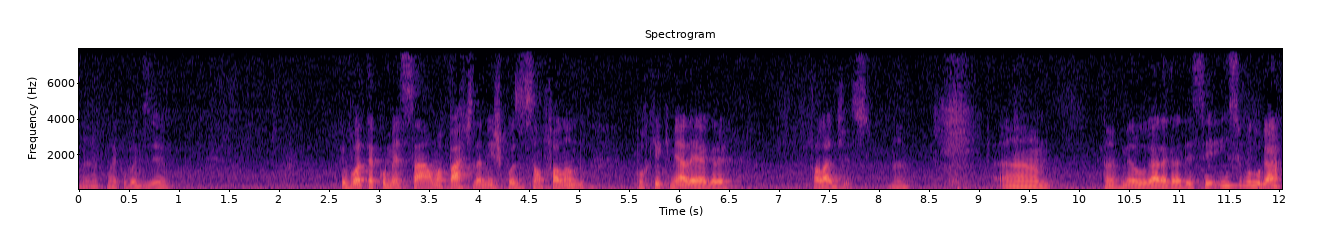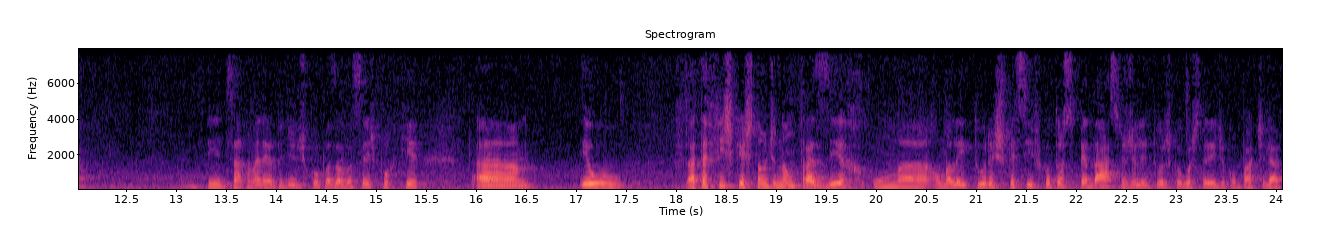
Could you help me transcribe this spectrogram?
Né, como é que eu vou dizer? Eu vou até começar uma parte da minha exposição falando por que, que me alegra falar disso. Né? então, em primeiro lugar, agradecer. Em segundo lugar, pedir, de certa maneira, pedir desculpas a vocês, porque eu até fiz questão de não trazer uma, uma leitura específica. Eu trouxe pedaços de leituras que eu gostaria de compartilhar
